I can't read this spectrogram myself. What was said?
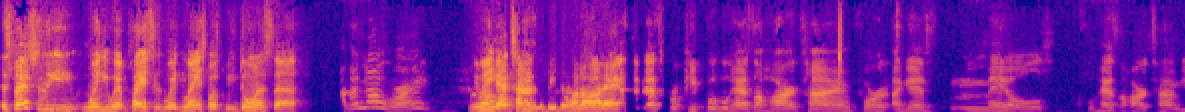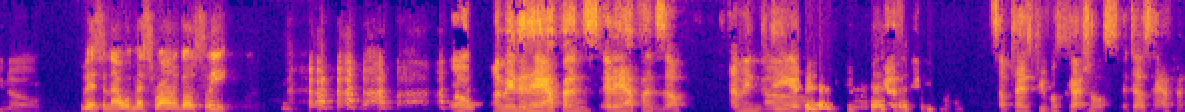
Especially when you in places where you ain't supposed to be doing stuff. I know, right? You ain't got time to be doing all that. that's for people who has a hard time for I guess males who has a hard time, you know. Listen, I would mess around and go to sleep. Oh, I mean it happens. It happens though. I mean, the, um, sometimes people's schedules. It does happen.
